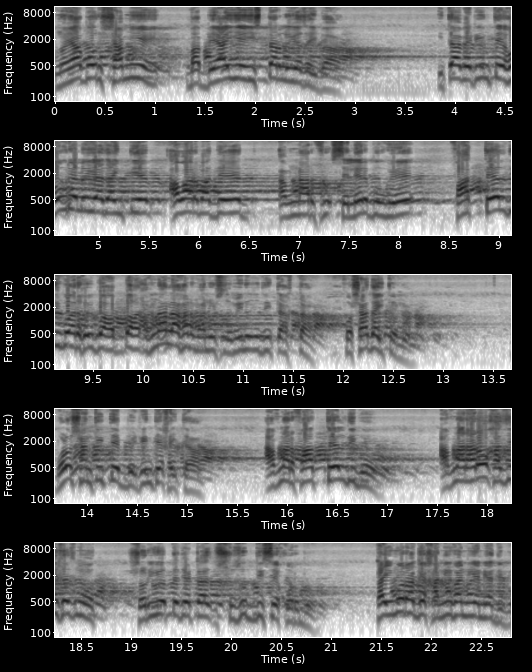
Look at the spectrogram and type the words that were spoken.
নয়া বউর স্বামীয়ে বা বেয়াইয়ে ইস্তার লইয়া যাইবা। ইতা বেটিনতে হৌরে লইয়া যাইতে আওয়ার বাদে আপনার ছেলের বউয়ে ফাত তেল দিব আর হইব, আব্বা, আপনার লাখান মানুষ জমিনে যদি থাকতা পশা দাইতো না। বড় শান্তিতে বেটিনতে খাইতা। আপনার ফাত তেল দিব। আপনার আরও খাজি খেজমত, শরীয়তে যেটা সুযোগ দিছে করব। টাইমর আগে খানি খানি আনিয়া দিব।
